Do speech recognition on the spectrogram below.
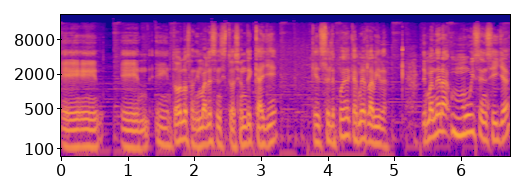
en, en, todos los animales en situación de calle que se le puede cambiar la vida de manera muy sencilla.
